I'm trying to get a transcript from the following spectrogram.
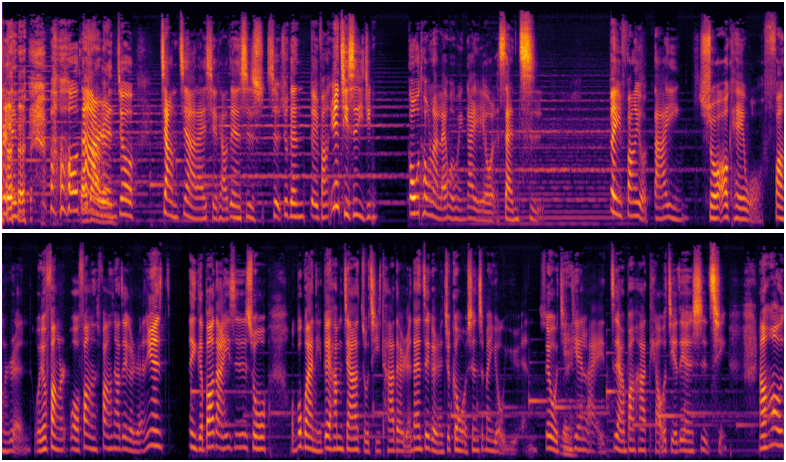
人包大人就降价来协调这件事，是就跟对方，因为其实已经沟通了，来回回应该也有了三次，对方有答应说 OK，我放人，我就放我放放下这个人，因为。那个包大人意思是说，我不管你对他们家族其他的人，但这个人就跟我生这么有缘，所以我今天来自然帮他调节这件事情。然后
